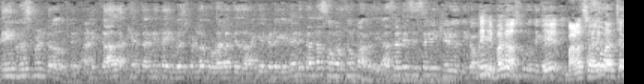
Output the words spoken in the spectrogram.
ते इन्व्हेस्टमेंट करत होते. आणि काल अखेर त्यांनी त्या इन्व्हेस्टमेंटला तोडायला ते जरांगेकडे गेले आणि त्यांना समर्थन मागलं. यासाठीच ही सगळी खेळी होती का? नाही नाही म्हणजे बघा ते बाळासाहेबांच्या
